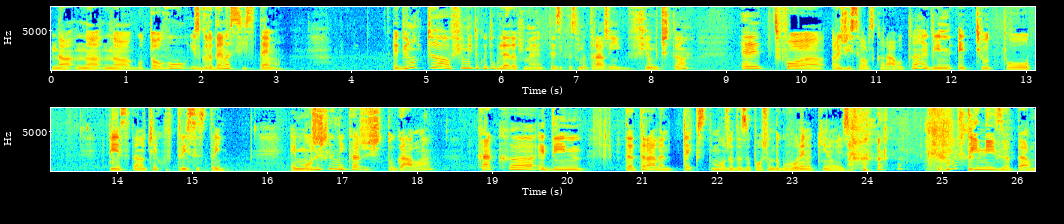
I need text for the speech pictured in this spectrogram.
на, на, на готово изградена система. Един от а, филмите, които гледахме, тези късометражни филмчета, е твоя режисьорска работа, един етюд по пиесата на Чехов Три сестри. Е, можеш ли да ми кажеш тогава как а, един театрален текст може да започне да говори на киноезик? Какъв там?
